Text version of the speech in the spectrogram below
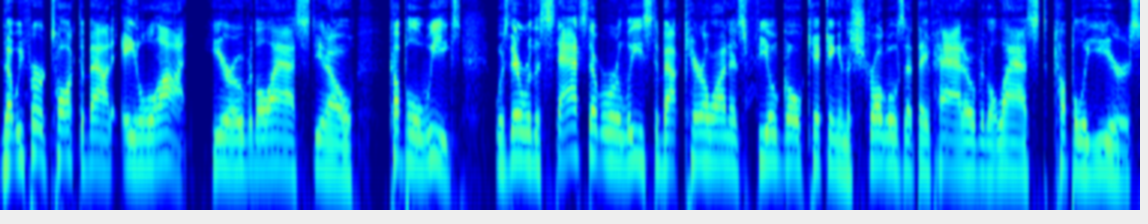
that we've heard talked about a lot here over the last, you know, couple of weeks was there were the stats that were released about Carolina's field goal kicking and the struggles that they've had over the last couple of years.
